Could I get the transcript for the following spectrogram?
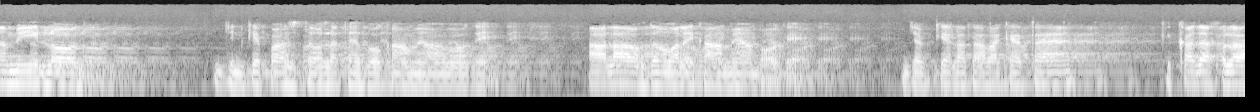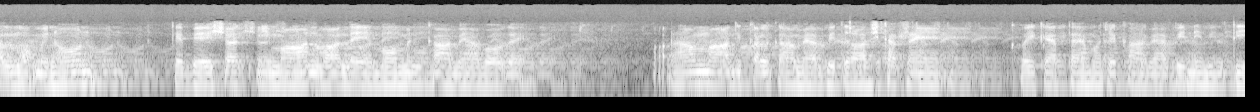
अमीर लोग जिनके पास दौलत है, वो कामयाब हो गए। आला अहदों वाले कामयाब हो गए। जबकि अल्लाह ताला कहता है कि कदा फलाल मोमिन के बेशक ईमान वाले मोमिन कामयाब हो गए। और हम आजकल कामयाबी तलाश कर रहे हैं। कोई कहता है, मुझे कामयाबी नहीं मिलती।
